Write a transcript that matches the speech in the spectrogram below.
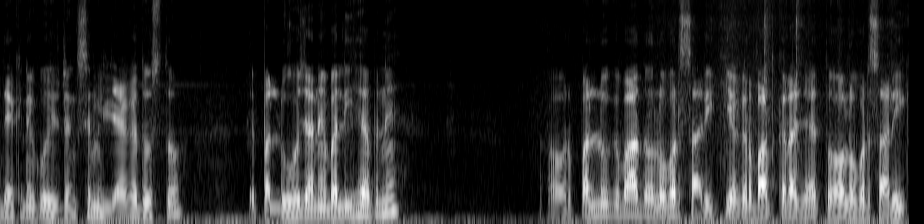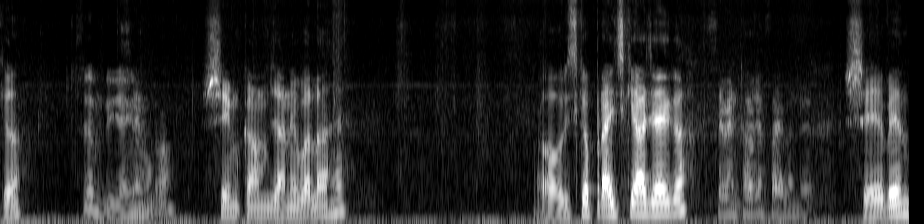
देखने को इस ढंग से मिल जाएगा दोस्तों। ये पल्लू हो जाने वाली है अपने। और पल्लू के बाद ऑल ओवर साड़ी की अगर बात करा जाए तो ऑल ओवर साड़ी का सेम डिज़ाइन होगा। सेम काम जाने वाला है। और इसका प्राइस क्या आ जाएगा? Seven thousand five hundred seven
